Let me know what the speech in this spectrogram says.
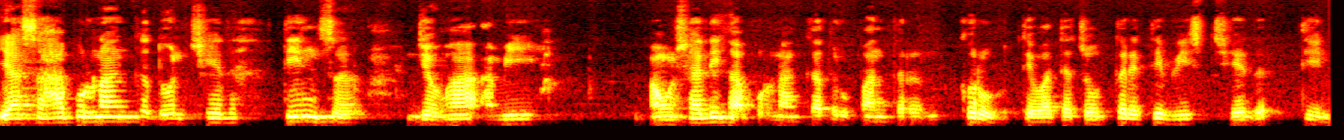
या सहा पूर्णांक दोन छेद तीनच जेव्हा आम्ही अंशाधिक अपूर्णांकात रूपांतरण करू तेव्हा त्याचं उत्तर येते वीस छेद तीन.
